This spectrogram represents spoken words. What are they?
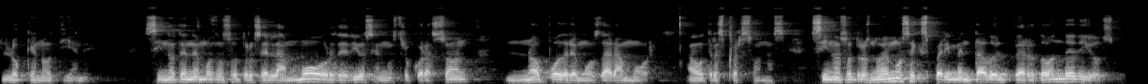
lo que no tiene. Si no tenemos nosotros el amor de Dios en nuestro corazón, no podremos dar amor a otras personas. Si nosotros no hemos experimentado el perdón de Dios,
